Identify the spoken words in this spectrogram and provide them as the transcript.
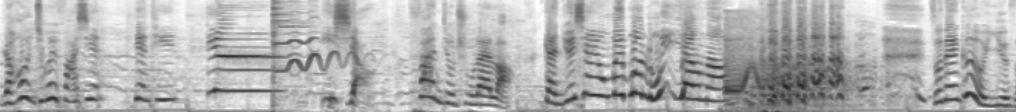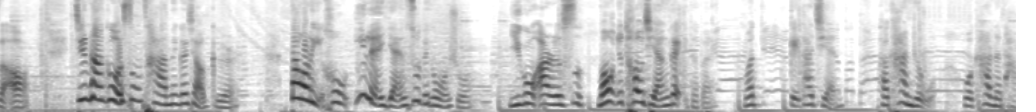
然后你就会发现电梯叮一响，饭就出来了，感觉像用微波炉一样呢。昨天更有意思啊，经常给我送餐那个小哥，到了以后一脸严肃的跟我说，一共二十四，完我就掏钱给他呗。完给他钱，他看着我，我看着他，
